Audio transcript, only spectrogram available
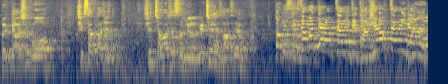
그렇게 하시고 식사까지 신청하셨으면 1층에서 하세요. 여기 세종호텔 업장인데 당신 업장이냐고.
